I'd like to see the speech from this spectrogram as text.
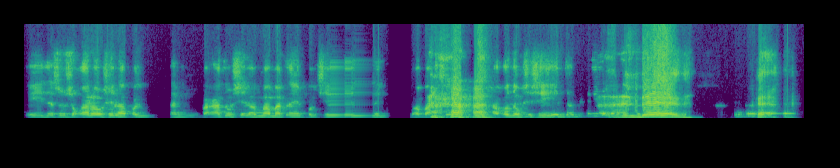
eh nasusuka raw sila pag baka daw sila mamatay pag sila nagpabasa. Ako daw sisihin. Sabi ko, hindi.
